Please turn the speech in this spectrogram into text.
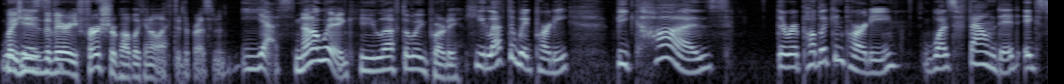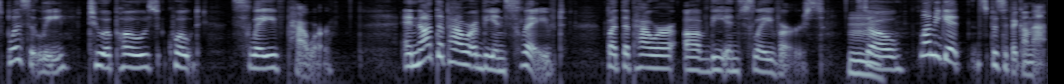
wait, he's is, the very first Republican elected to president. Yes. Not a Whig. He left the Whig Party. He left the Whig Party because the Republican Party was founded explicitly to oppose, quote, slave power. And not the power of the enslaved, but the power of the enslavers. Hmm. So let me get specific on that.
